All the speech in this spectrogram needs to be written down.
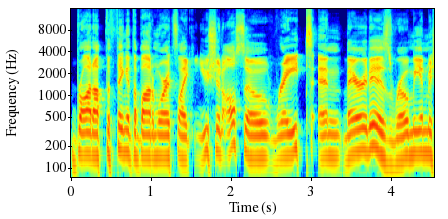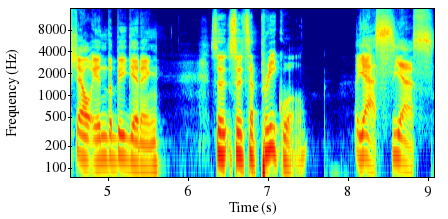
brought up the thing at the bottom where it's like you should also rate, and there it is, Romy and Michelle in the beginning. So so it's a prequel. Yes, yes.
